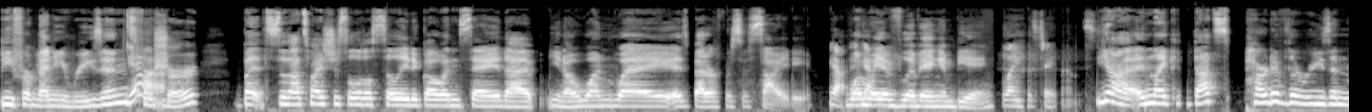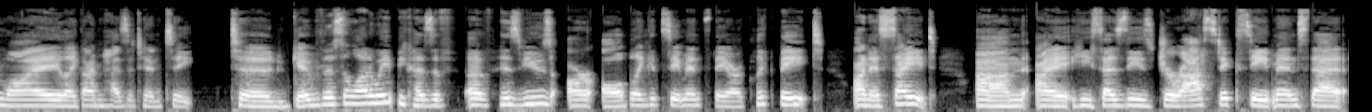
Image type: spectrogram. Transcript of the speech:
be for many reasons, Yeah. for sure. But so that's why it's just a little silly to go and say that you know one way is better for society, Yeah, one again, way of living and being. blanket statements. Yeah, and like that's part of the reason why like I'm hesitant to to give this a lot of weight because of of his views are all blanket statements. They are clickbait on his site. Um I he says these drastic statements that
